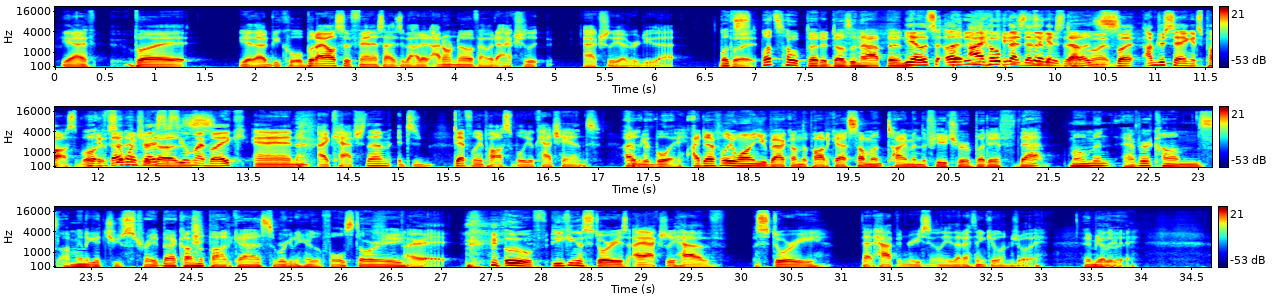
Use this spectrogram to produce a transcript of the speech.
yeah, if- but yeah, that'd be cool. But I also fantasize about it. I don't know if I would actually actually ever do that. Let's But- let's hope that it doesn't happen. Yeah, let's. Uh, I hope that it doesn't get to that does- point. But I'm just saying it's possible. If If, that someone ever tries to steal my bike and I catch them, it's definitely possible you'll catch hands from I- your boy. I definitely want you back on the podcast sometime in the future. But if that moment ever comes, I'm gonna get you straight back on the podcast. So we're gonna hear the full story. All right. Ooh, speaking of stories, I actually have a story that happened recently that I think you'll enjoy. Hit the other it. day.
